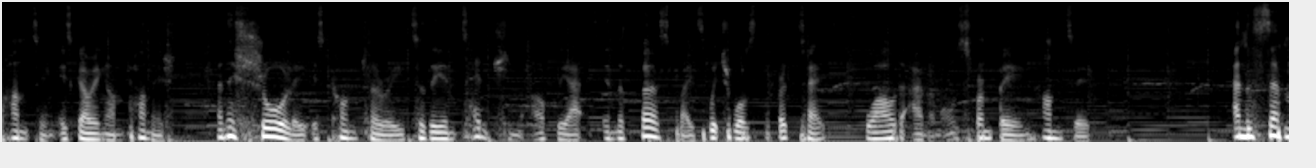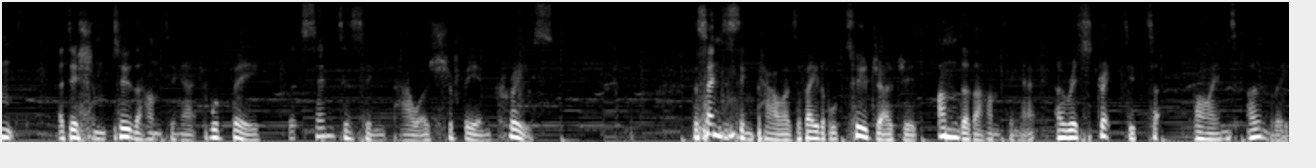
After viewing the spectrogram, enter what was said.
hunting is going unpunished and this surely is contrary to the intention of the Act in the first place, which was to protect wild animals from being hunted. And the seventh addition to the Hunting Act would be that sentencing powers should be increased. The sentencing powers available to judges under the Hunting Act are restricted to fines only.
